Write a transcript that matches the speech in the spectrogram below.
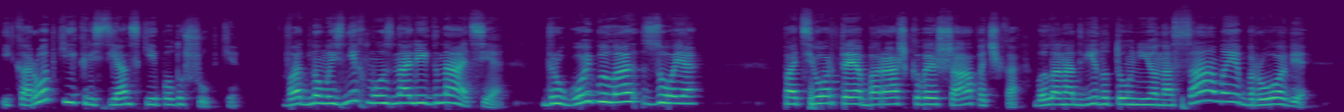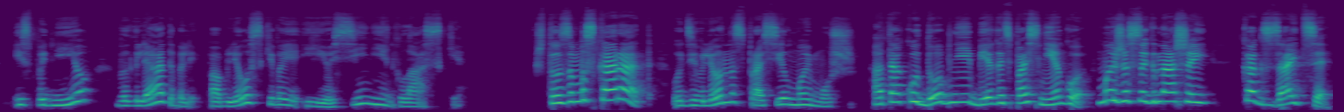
и короткие крестьянские полушубки. В одном из них мы узнали Игнатия, другой была Зоя. Потертая барашковая шапочка была надвинута у нее на самые брови. Из-под нее выглядывали, поблескивая ее синие глазки. «Что за маскарад?» – удивленно спросил мой муж. «А так удобнее бегать по снегу. Мы же с Игнашей, как зайцы,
